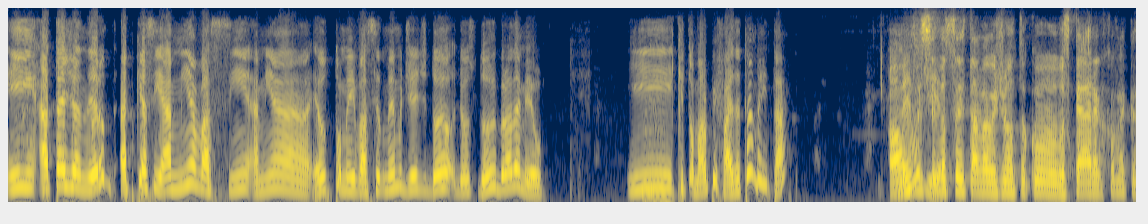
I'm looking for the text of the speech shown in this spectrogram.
Em, até janeiro. É porque assim, a minha vacina. A minha. Eu tomei vacina no mesmo dia de dois, dois, dois brother meu. E que tomaram Pfizer também, tá? Óbvio, mesmo se dia. você estava junto com os caras, como é que.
